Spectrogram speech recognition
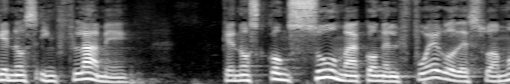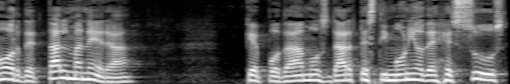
que nos inflame, que nos consuma con el fuego de su amor de tal manera que podamos dar testimonio de Jesús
